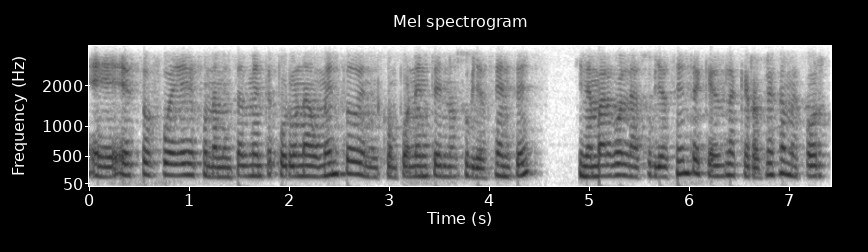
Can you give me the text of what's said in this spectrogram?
Eh, esto fue fundamentalmente por un aumento en el componente no subyacente. Sin embargo, la subyacente, que es la que refleja mejor,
